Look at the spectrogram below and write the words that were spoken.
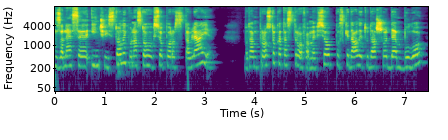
занесе інший столик, вона з того все порозставляє, бо там просто катастрофа. Ми все поскидали туди, що де було.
